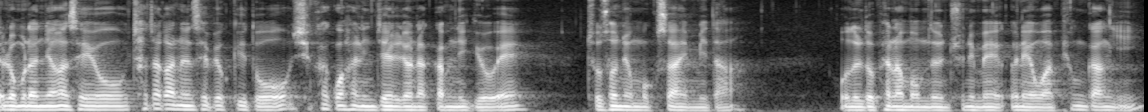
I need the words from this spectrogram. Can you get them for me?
여러분 안녕하세요. 찾아가는 새벽기도 시카고 한인제일 연합감리교회 조선영 목사입니다. 오늘도 변함없는 주님의 은혜와 평강이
